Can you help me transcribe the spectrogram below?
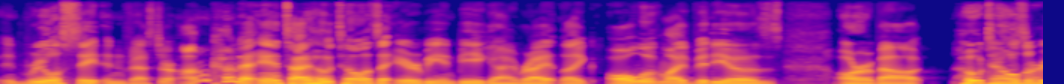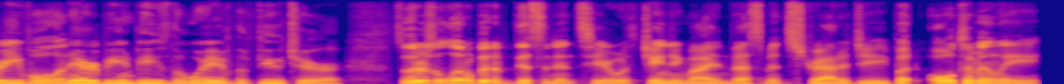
real estate investor, I'm kind of anti hotel as an Airbnb guy, right? Like all of my videos are about hotels are evil and Airbnb is the way of the future. So there's a little bit of dissonance here with changing my investment strategy, but ultimately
